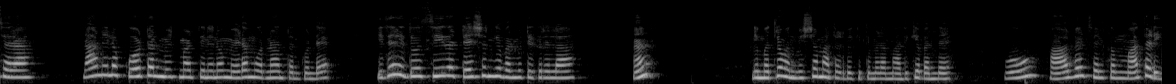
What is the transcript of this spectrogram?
ಸಮಾಚಾರ? ನಾನೆಲ್ಲ ಕೋರ್ಟಲ್ಲಿ ಮೀಟ್ ಮಾಡ್ತೀನೇನೋ ಮೇಡಮ್ ಅವ್ರನ್ನ ಅಂತ ಅನ್ಕೊಂಡೆ. ಇದೇ ಇದು ಸೀದಾ ಟೇಷನ್ಗೆ ಬಂದ್ಬಿಟ್ಟಿದ್ರಲ್ಲ ಹಾಂ? ನಿಮ್ಮ ಹತ್ರ ಒಂದು ವಿಷಯ ಮಾತಾಡಬೇಕಿತ್ತು ಮೇಡಮ್, ಅದಕ್ಕೆ ಬಂದೆ. ಓ, ಆಲ್ವೇಸ್ ವೆಲ್ಕಮ್. ಮಾತಾಡಿ.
